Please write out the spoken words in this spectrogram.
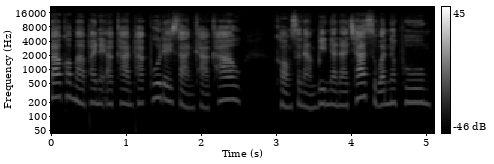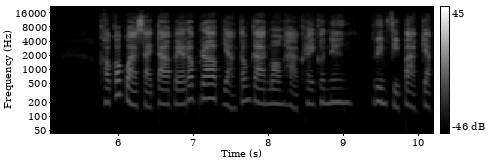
ก้าวเข้ามาภายในอาคารพักผู้โดยสารขาเข้า ของสนามบินนานาชาติสุวรรณภูมิ เขาก็กวาดสายตาไปรอบๆ อย่างต้องการมองหาใครคนหนึ่งริมฝีปากอยาก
